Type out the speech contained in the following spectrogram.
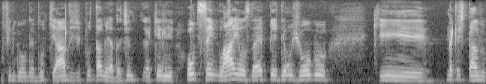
o filho gol é bloqueado, de puta merda. De, aquele Old Same Lions, né? Perdeu um jogo que. inacreditável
